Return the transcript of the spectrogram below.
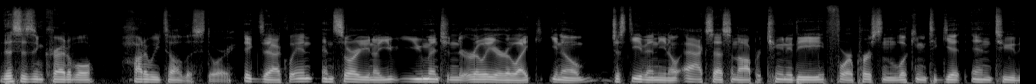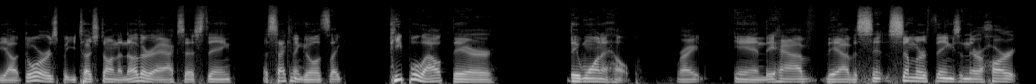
this is incredible. How do we tell this story? Exactly. And and sorry, you know, you you mentioned earlier like, you know, just even, you know, access and opportunity for a person looking to get into the outdoors, but you touched on another access thing a second ago. It's like people out there they want to help, right? And they have they have a similar things in their heart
